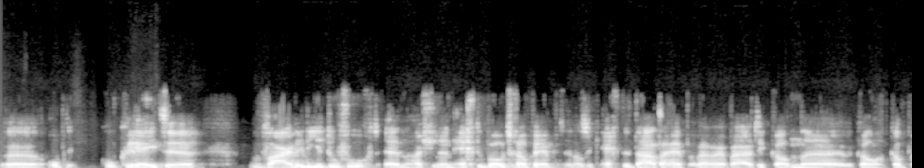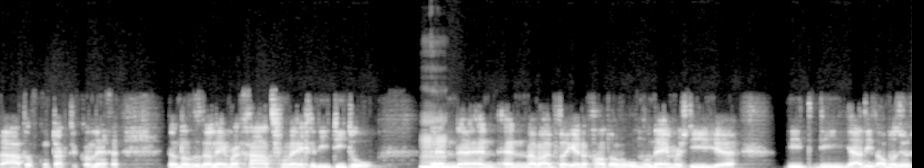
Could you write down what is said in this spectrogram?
uh, op de concrete waarde die je toevoegt. En als je een echte boodschap hebt en als ik echte data heb waar, waaruit ik kan, uh, kan, kan praten of contacten kan leggen, dan dat het alleen maar gaat vanwege die titel. Hmm. En, uh, en, en nou, we hebben het al eerder gehad over ondernemers die, die, die, ja, die, het allemaal,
